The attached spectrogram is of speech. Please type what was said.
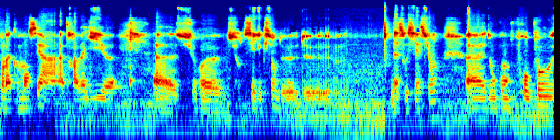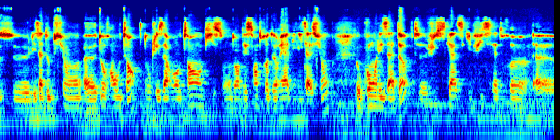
on a commencé à, travailler euh, euh, sur, sur une sélection de, d'associations. Euh, donc on propose euh, les adoptions euh, d'orang-outans, donc les orang-outans qui sont dans des centres de réhabilitation. Donc on les adopte jusqu'à ce qu'ils puissent être euh,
